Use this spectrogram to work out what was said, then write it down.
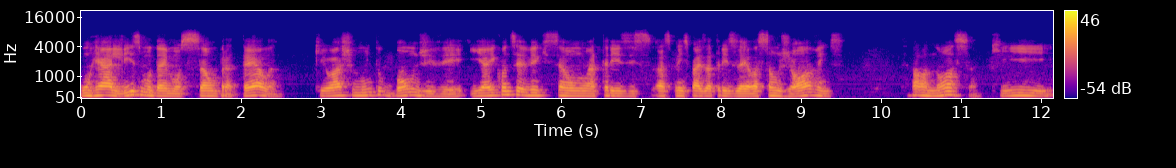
um realismo da emoção para a tela que eu acho muito bom de ver. E aí, quando você vê que são atrizes, as principais atrizes, elas são jovens, você fala, nossa, que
